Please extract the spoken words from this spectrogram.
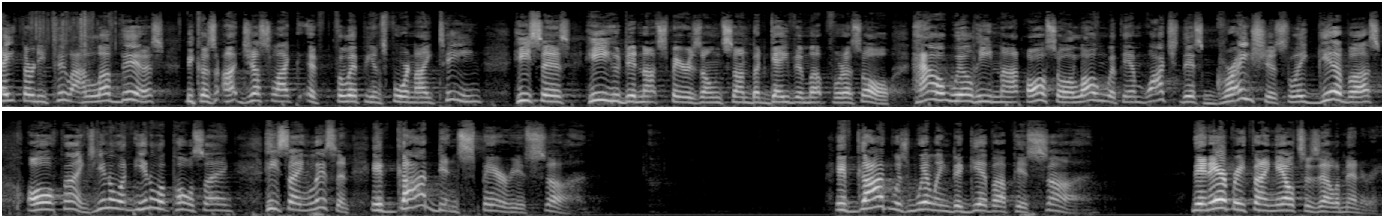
8:32, I love this because I, just like at Philippians 4:19, he says, He who did not spare his own son, but gave him up for us all, how will he not also, along with him, watch this, graciously give us all things? You know what, you know what Paul's saying? He's saying, listen, if God didn't spare his son, if God was willing to give up his son, then everything else is elementary.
